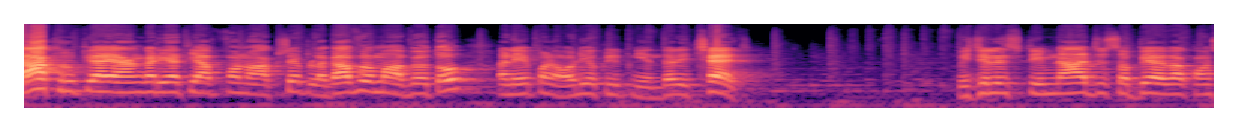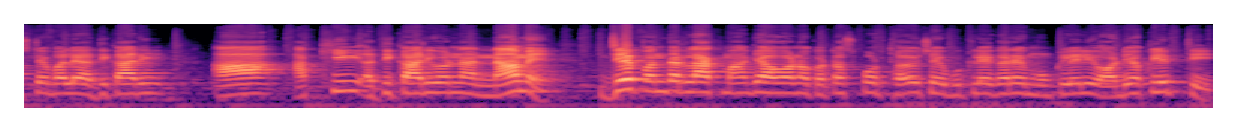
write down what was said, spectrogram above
લાખ રૂપિયા આંગળીયાથી આપવાનો આક્ષેપ લગાવવામાં આવ્યો હતો અને એ પણ ઓડિયો ક્લિપની અંદર છે જ. વિજિલન્સ ટીમના જ સભ્ય એવા કોન્સ્ટેબલે અધિકારી, આ આખી અધિકારીઓના નામે જે પંદર લાખ માંગ્યા હોવાનો ઘટસ્ફોટ થયો છે બુટલેગરે મોકલેલી ઓડિયો ક્લિપથી.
